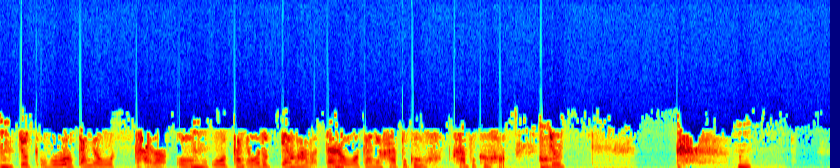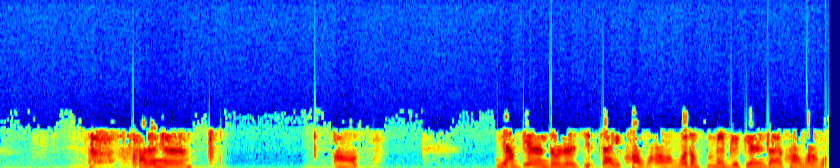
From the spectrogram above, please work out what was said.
嗯。就我感觉我改了，我、嗯。我感觉我都变化了，但是我感觉还不够好，还不够好，哦，就嗯。反正就是，哦，你让别人都是在一块儿玩儿，我都没跟别人在一块玩过，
